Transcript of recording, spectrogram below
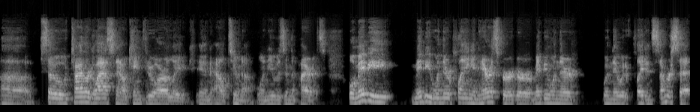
uh, so Tyler Glasnow came through our league in Altoona when he was in the Pirates. well, maybe maybe when they're playing in Harrisburg, or maybe when they're when they would have played in Somerset,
